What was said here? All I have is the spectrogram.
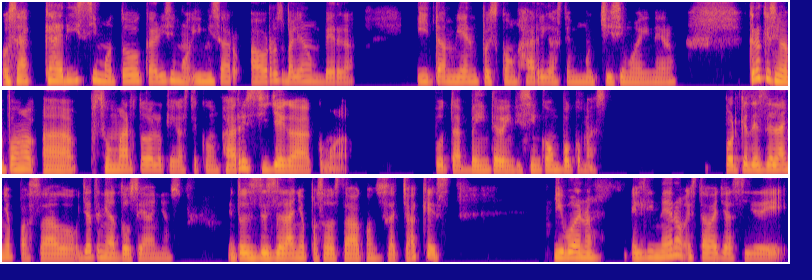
O sea, carísimo, todo carísimo. Y mis ahorros valieron verga. Y también, pues, con Harry gasté muchísimo dinero. Creo que si me pongo a sumar todo lo que gasté con Harry, sí llega como a puta 20, 25, un poco más. Porque desde el año pasado, ya tenía 12 años. Entonces, desde el año pasado estaba con sus achaques. Y bueno, el dinero estaba ya así de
